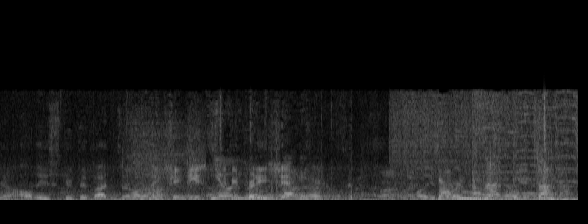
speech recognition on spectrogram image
Yeah, all these stupid buttons are all things she needs to be pretty shit though. All these overpowered bullshit.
